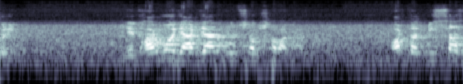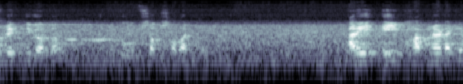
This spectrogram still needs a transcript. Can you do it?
করি যে ধর্ম যার যার উৎসব সবার হয়। অর্থাৎ বিশ্বাস ব্যক্তিগত, কিন্তু উৎসব সবার। আর এই এই ভাবনাটাকে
